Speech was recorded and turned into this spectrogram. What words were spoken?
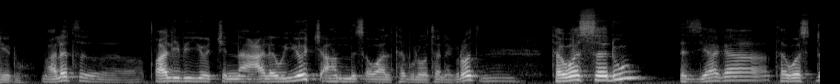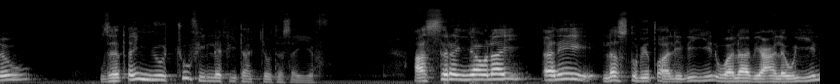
ሄዱ። ማለት ጣሊብዮችና ዓለውዮች አምፀዋል ተብሎ ተነግሮት ተወሰዱ። እዚያ ጋር ተወስደው ዘጠኞቹ ፊት ለፊታቸው ተሰየፉ። አስረኛው ላይ እኔ ለስቱ ቢጣሊብይን ወላ ቢዓለዊይን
